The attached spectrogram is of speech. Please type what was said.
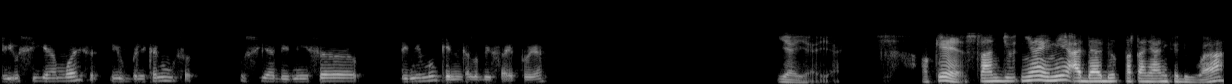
Di usia mulai diberikan usia dini se dini mungkin kalau bisa itu ya. Iya iya iya. Oke, selanjutnya ini ada pertanyaan kedua.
